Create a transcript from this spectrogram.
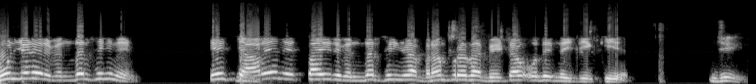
ਹੁਣ ਜਿਹੜੇ ਰਵਿੰਦਰ ਸਿੰਘ ਨੇ ਇਹ ਚਾਰੇ ਨੇਤਾ ਹੀ ਰਵਿੰਦਰ ਸਿੰਘ ਜਿਹੜਾ ਬ੍ਰਹਮਪੁਰਾ ਦਾ ਬੇਟਾ ਉਹਦੇ ਨਜ਼ਦੀਕੀ ਹੈ ਜੀ।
